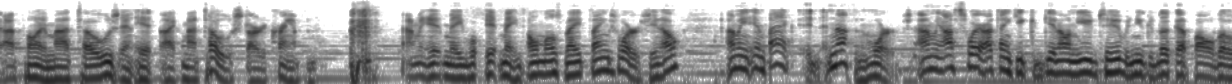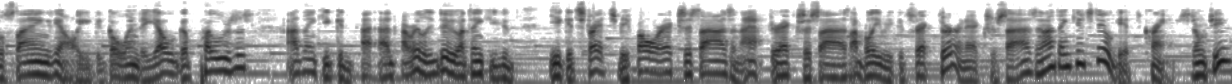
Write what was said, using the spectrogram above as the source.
I pointed my toes and it like my toes started cramping. I mean, it made it made almost made things worse, you know. I mean, in fact, it, nothing works. I mean, I swear, I think you could get on YouTube and you could look up all those things. You know, you could go into yoga poses. I think you could. I, I really do. I think you could. You could stretch before exercise and after exercise. I believe you could stretch during exercise, and I think you'd still get the cramps, don't you?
